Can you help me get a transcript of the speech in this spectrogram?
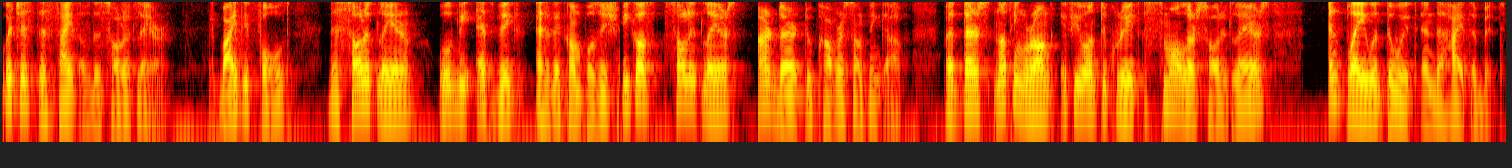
which is the side of the solid layer. By default, the solid layer will be as big as the composition, because solid layers are there to cover something up. But there's nothing wrong if you want to create smaller solid layers and play with the width and the height a bit.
